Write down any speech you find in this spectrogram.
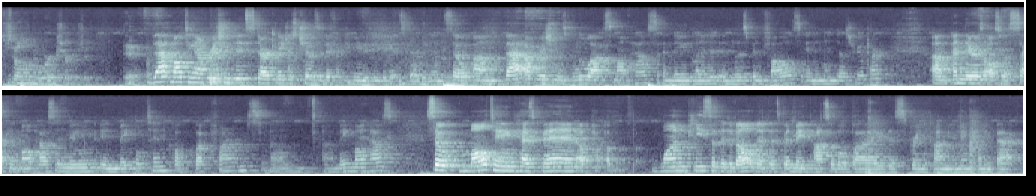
still in the works or is it that malting operation did start, they just chose a different community to get started in. So um, that operation was Blue Ox Malt House, and they landed in Lisbon Falls in an industrial park. Um, and there's also a second malt house in Maine, in Mapleton, called Buck Farms, um, uh, Maine Malt House. So malting has been a, a, one piece of the development that's been made possible by this grain economy in Maine coming back.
